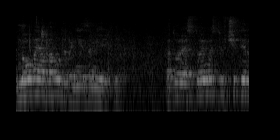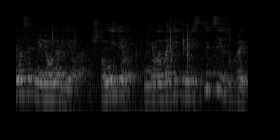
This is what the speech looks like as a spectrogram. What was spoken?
новое оборудование из Америки, которое стоимостью в 14 миллионов евро. Что мне делать? Мне выводить инвестиции из Украины?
